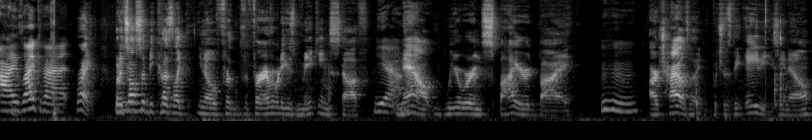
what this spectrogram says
I like that. Right. But it's also because, like, you know, for for everybody who's making stuff Yeah. now, we were inspired by Mm-hmm. our childhood, which was the 80s, you know?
